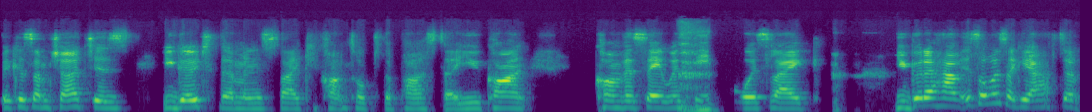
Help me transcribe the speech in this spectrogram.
because some churches you go to them and it's like you can't talk to the pastor you can't conversate with people it's like you gotta have it's almost like you have to,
